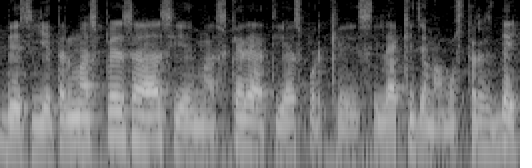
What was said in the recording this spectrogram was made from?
de silletas más pesadas y de más creativas porque es la que llamamos 3D.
